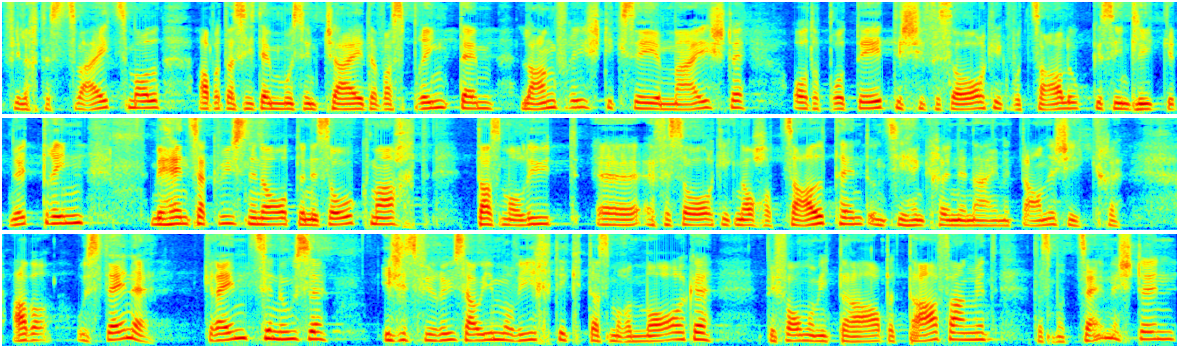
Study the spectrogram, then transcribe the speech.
vielleicht das zweite Mal, aber dass ich dann muss entscheiden, was bringt dem langfristig gesehen am meisten oder prothetische Versorgung, wo Zahnlücken sind, liegt nicht drin. Wir haben es an gewissen Orten so gemacht, dass wir Leute äh, eine Versorgung nachher gezahlt haben und sie können jemanden schicken. Aber aus diesen Grenzen heraus ist es für uns auch immer wichtig, dass wir am Morgen, bevor wir mit der Arbeit anfangen, dass wir zusammenstehen,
